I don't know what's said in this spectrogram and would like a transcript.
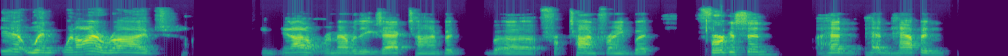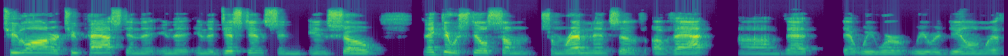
Yeah, when when I arrived, and I don't remember the exact time, but uh, time frame, but Ferguson hadn't hadn't happened too long or too past in the in the in the distance, and and so I think there was still some some remnants of of that um, that that we were we were dealing with.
